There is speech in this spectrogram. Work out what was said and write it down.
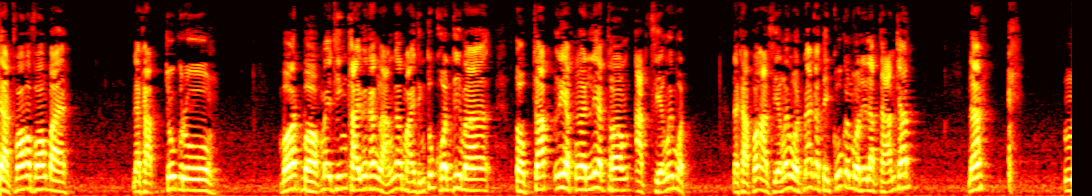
อยากฟ้องก็ฟ้องไปนะครับ จุกรู บอสบอกไม่ทิ้งใครไว้ข้างหลังก็หมายถึงทุกคนที่มาตบทรัพย์เรียกเงินเรียกทองอัดเสียงไว้หมดนะครับพออัดเสียงไว้หมดแม่ก็ติดคุกกันหมดในหลักฐานชัดนะ อื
